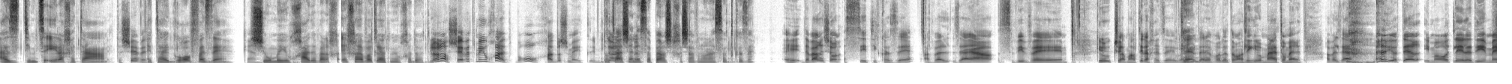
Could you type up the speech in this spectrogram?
אז תמצאי לך את, ה, את השבט. את האגרוף הזה, כן. שהוא מיוחד, אבל חייבות להיות מיוחדות. לא, לא, שבט מיוחד, ברור, חד משמעית. את רוצה שנספר שחשבנו לעשות כזה? אה, דבר ראשון, עשיתי כזה, אבל זה היה סביב, אה, כאילו, כשאמרתי לך את זה כן. בטלפון, את אמרת לי, כאילו, מה את אומרת? אבל זה היה יותר אימהות לילדים אה,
